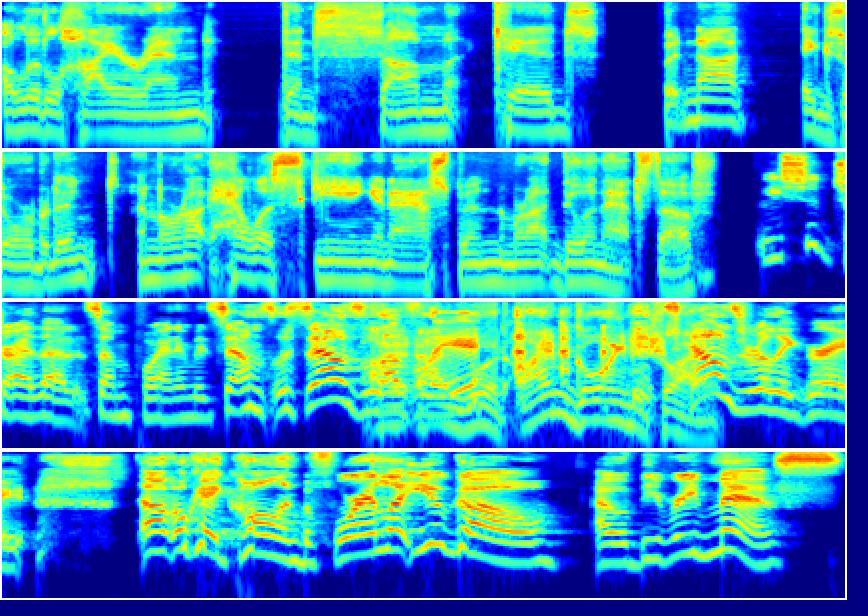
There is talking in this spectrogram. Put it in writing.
a little higher end than some kids, but not exorbitant. I mean, we're not heli-skiing in Aspen. We're not doing that stuff. We should try that at some point. I mean, it sounds it sounds lovely. I, I would. I'm going to try. sounds really great. Um, okay, Colin. Before I let you go, I would be remiss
